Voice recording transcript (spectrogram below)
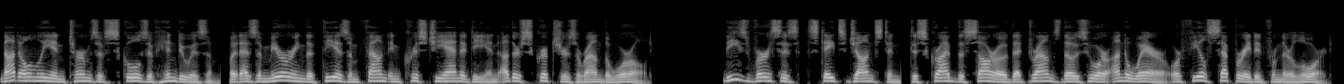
not only in terms of schools of Hinduism, but as a mirroring the theism found in Christianity and other scriptures around the world. These verses, states Johnston, describe the sorrow that drowns those who are unaware or feel separated from their Lord.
